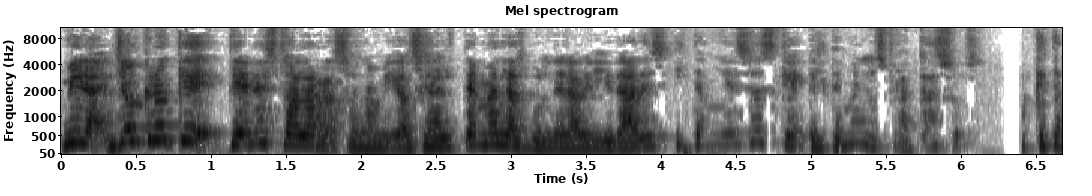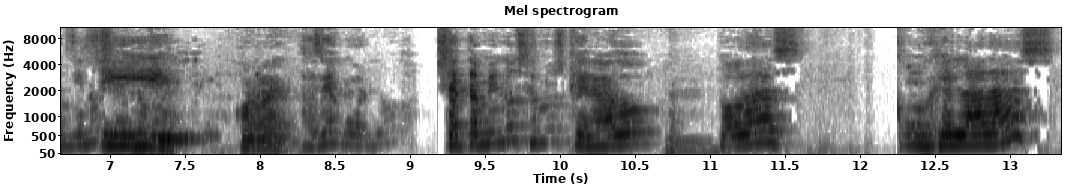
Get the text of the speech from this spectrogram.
Mira, yo creo que tienes toda la razón, amiga. O sea, el tema de las vulnerabilidades y también sabes que el tema de los fracasos, porque también nos sí, correcto. ¿Estás de acuerdo? O sea, también nos hemos quedado todas congeladas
